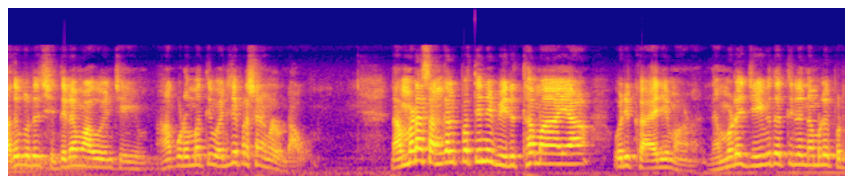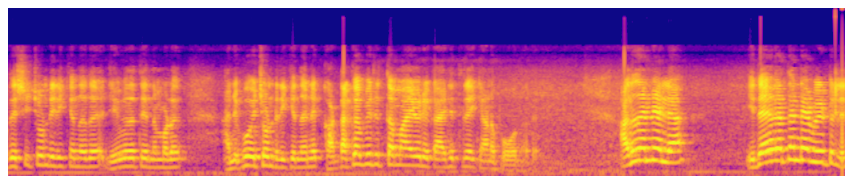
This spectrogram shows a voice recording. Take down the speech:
അതുകൊണ്ട് ശിഥിലമാവുകയും ചെയ്യും. ആ കുടുംബത്തിൽ വലിയ പ്രശ്നങ്ങളുണ്ടാവും. നമ്മുടെ സങ്കല്പത്തിന് വിരുദ്ധമായ ഒരു കാര്യമാണ്. നമ്മുടെ ജീവിതത്തിൽ നമ്മൾ പ്രതീക്ഷിച്ചുകൊണ്ടിരിക്കുന്നത് ജീവിതത്തിൽ നമ്മൾ അനുഭവിച്ചുകൊണ്ടിരിക്കുന്നതിന് ഘടകവിരുദ്ധമായ ഒരു കാര്യത്തിലേക്കാണ് പോകുന്നത്. അതുതന്നെയല്ല ഇദ്ദേഹത്തിന്റെ വീട്ടിൽ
